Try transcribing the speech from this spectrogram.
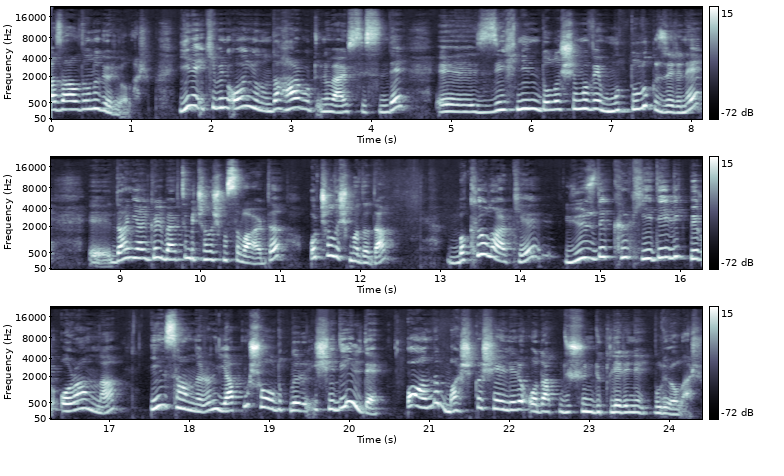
Azaldığını görüyorlar. Yine 2010 yılında Harvard Üniversitesi'nde e, zihnin dolaşımı ve mutluluk üzerine e, Daniel Gilbert'in bir çalışması vardı. O çalışmada da bakıyorlar ki %47'lik bir oranla insanların yapmış oldukları işe değil de o anda başka şeylere odak düşündüklerini buluyorlar.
